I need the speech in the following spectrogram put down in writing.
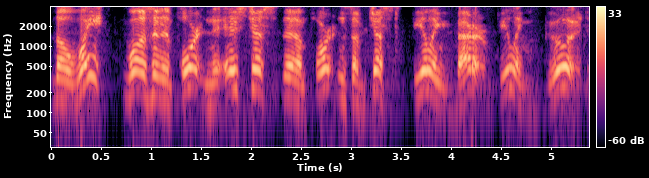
the weight wasn't important. It's just the importance of just feeling better, feeling good.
